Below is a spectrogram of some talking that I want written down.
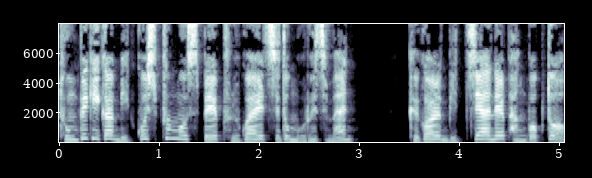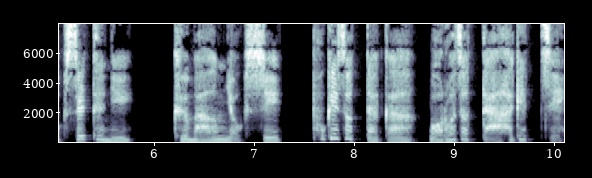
동백이가 믿고 싶은 모습에 불과할지도 모르지만 그걸 믿지 않을 방법도 없을 테니 그 마음 역시 포개졌다가 멀어졌다 하겠지.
